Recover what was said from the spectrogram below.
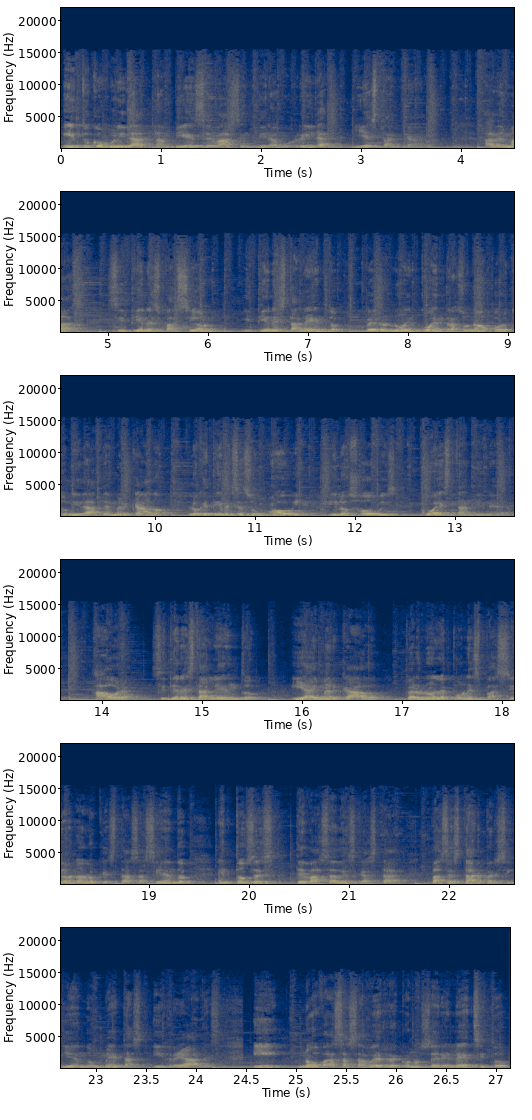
y tu comunidad también se va a sentir aburrida y estancada. Además, si tienes pasión y tienes talento, pero no encuentras una oportunidad de mercado, lo que tienes es un hobby y los hobbies cuestan dinero. Ahora, si tienes talento y hay mercado, pero no le pones pasión a lo que estás haciendo, entonces te vas a desgastar. Vas a estar persiguiendo metas irreales y no vas a saber reconocer el éxito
